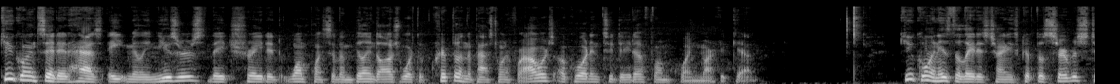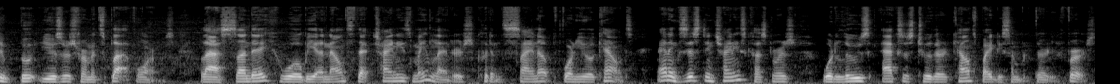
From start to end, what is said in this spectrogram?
KuCoin said it has 8 million users. They traded $1.7 billion worth of crypto in the past 24 hours, according to data from CoinMarketCap. KuCoin is the latest Chinese crypto service to boot users from its platforms. Last Sunday, Huobi announced that Chinese mainlanders couldn't sign up for new accounts, and existing Chinese customers would lose access to their accounts by December 31st.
